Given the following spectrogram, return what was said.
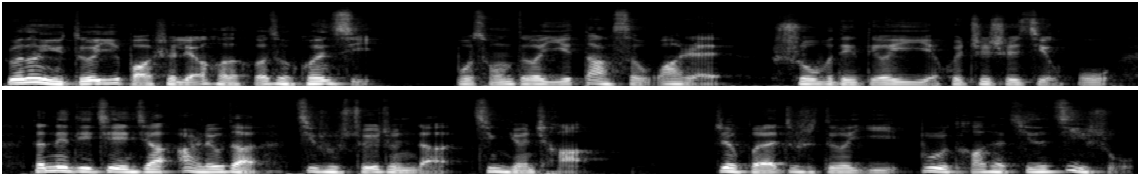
若能与德仪保持良好的合作关系，不从德仪大肆挖人，说不定德仪也会支持景湖在内地建一家二流的技术水准的晶圆厂。这本来就是德仪步入淘汰期的技术。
